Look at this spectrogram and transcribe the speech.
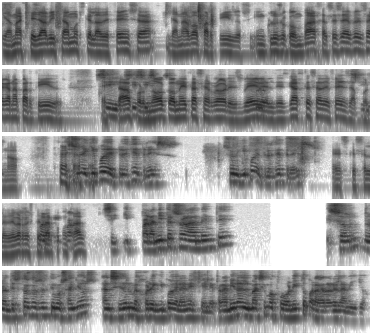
y además que ya avisamos que la defensa ganaba partidos, incluso con bajas, esa defensa gana partidos. Está por no cometas errores, bebe, el desgaste esa defensa, pues no. Es un equipo de 13-3. Es un equipo de 13-3. Es que se le debe respetar como tal. Sí, y para mí personalmente, son, durante estos dos últimos años, han sido el mejor equipo de la NFL. Para mí era el máximo favorito para ganar el anillo.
